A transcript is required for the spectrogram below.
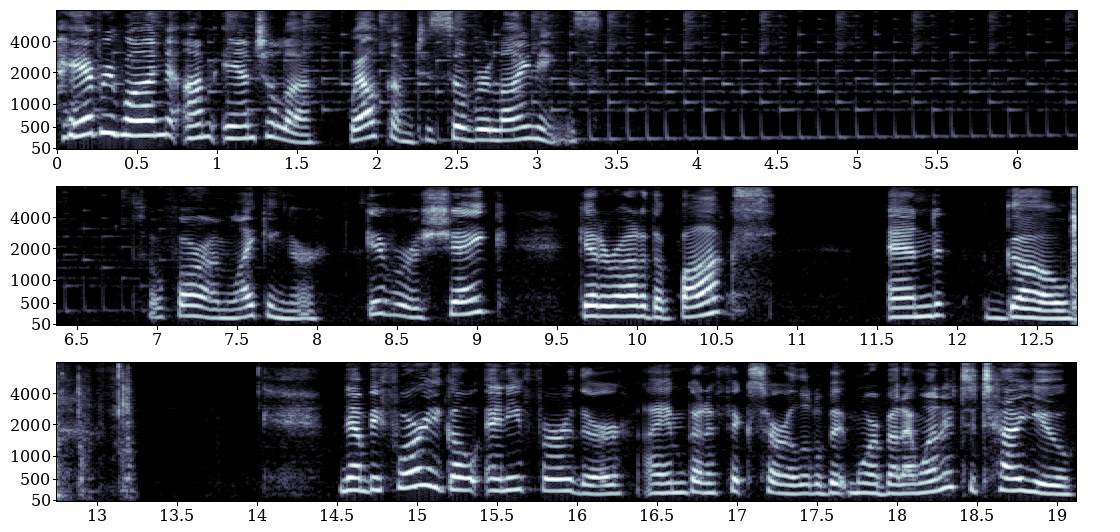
Hey everyone, I'm Angela. Welcome to Silver Linings. So far I'm liking her. Give her a shake, get her out of the box, and go. Now before I go any further, I am going to fix her a little bit more, but I wanted to tell you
